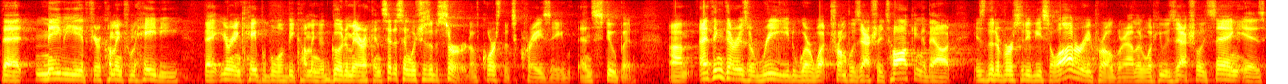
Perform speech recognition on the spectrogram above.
that maybe if you're coming from Haiti, that you're incapable of becoming a good American citizen, which is absurd. Of course, that's crazy and stupid. Um, I think there is a read where what Trump was actually talking about is the diversity visa lottery program, and what he was actually saying is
